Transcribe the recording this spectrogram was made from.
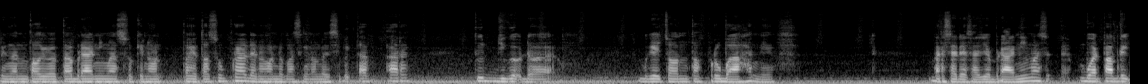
Dengan Toyota berani masukin Toyota Supra dan Honda masukin Honda Civic Type R itu juga udah sebagai contoh perubahan ya Mercedes saja berani mas buat pabrik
